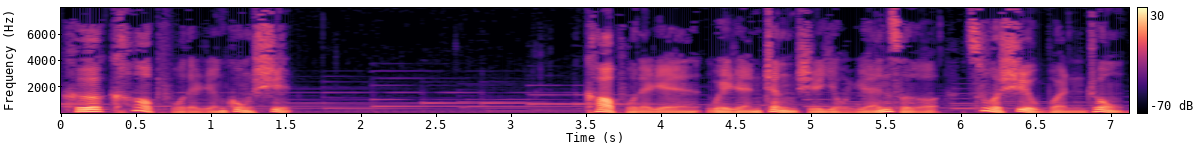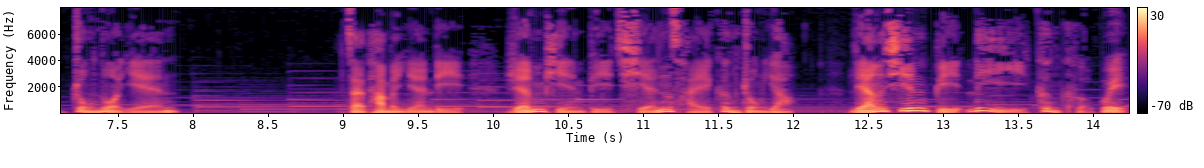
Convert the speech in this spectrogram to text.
和靠谱的人共事。靠谱的人为人正直有原则，做事稳重重诺言。在他们眼里，人品比钱财更重要，良心比利益更可贵。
